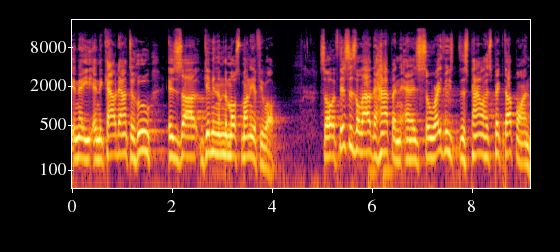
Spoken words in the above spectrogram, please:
and they, and they cow down to who is uh, giving them the most money, if you will. So if this is allowed to happen, and as so rightly this panel has picked up on,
